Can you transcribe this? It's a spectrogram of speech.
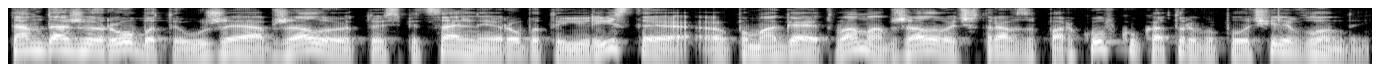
Там даже роботы уже обжалуют, то есть специальные роботы-юристы э, помогают вам обжаловать штраф за парковку, который вы получили в Лондоне.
